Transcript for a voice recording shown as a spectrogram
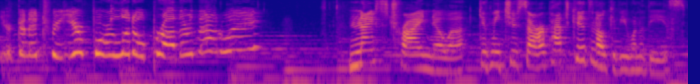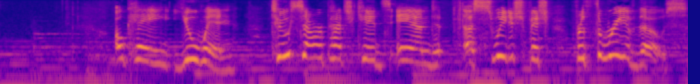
You're gonna treat your poor little brother that way? Nice try, Noah. Give me two Sour Patch Kids and I'll give you one of these. Okay, you win. Two Sour Patch Kids and a Swedish fish for three of those.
